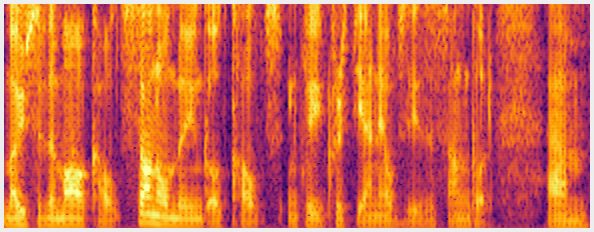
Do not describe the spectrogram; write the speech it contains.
Most of them are cults, sun or moon god cults, including Christianity. Obviously, is a sun god. Um,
